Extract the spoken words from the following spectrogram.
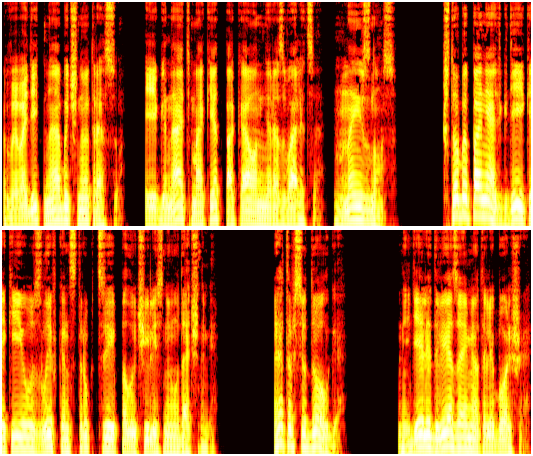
выводить на обычную трассу и гнать макет, пока он не развалится, на износ, чтобы понять, где и какие узлы в конструкции получились неудачными. Это все долго. Недели две займет или больше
